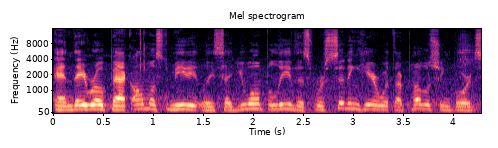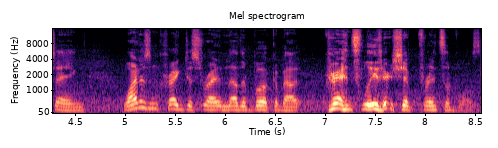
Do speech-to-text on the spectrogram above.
and they wrote back almost immediately, said, you won't believe this. We're sitting here with our publishing board saying, why doesn't Craig just write another book about Grant's leadership principles?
